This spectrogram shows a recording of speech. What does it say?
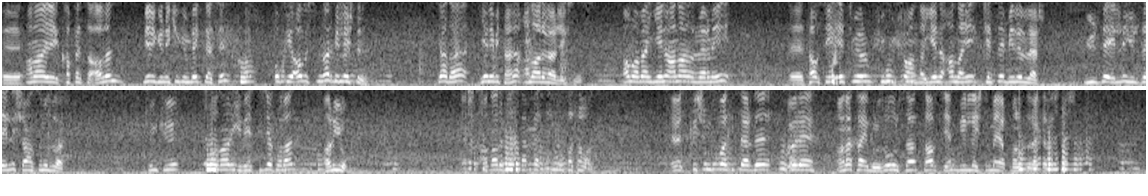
Ee, anayı kafese alın. Bir gün iki gün beklesin. Okuya alışsınlar birleştirin. Ya da yeni bir tane ana arı vereceksiniz. Ama ben yeni ana arı vermeyi e, tavsiye etmiyorum. Çünkü şu anda yeni anayı kesebilirler. %50 %50 şansımız var. Çünkü ana arıyı besleyecek olan arı yok. Ya şimdi ana arı beslenmezse yumurtlatamaz. Evet kışın bu vakitlerde böyle ana kaybınız olursa tavsiyem birleştirme yapmanızdır arkadaşlar.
